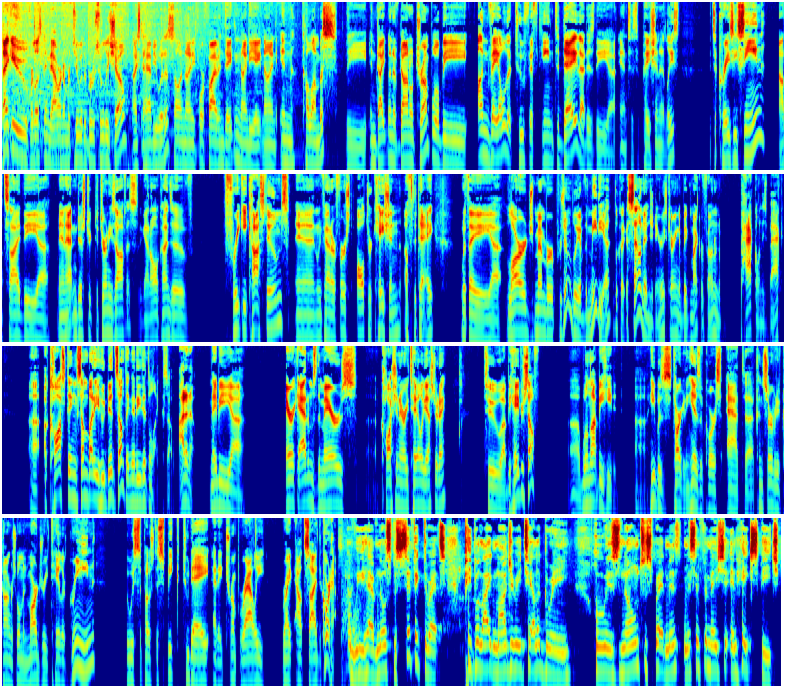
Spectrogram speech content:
Thank you for listening to hour number two of the Bruce Hooley Show. Nice to have you with us on 94.5 in Dayton, 98.9 in Columbus. The indictment of Donald Trump will be unveiled at 2.15 today. That is the uh, anticipation, at least. It's a crazy scene outside the uh, Manhattan District Attorney's Office. We got all kinds of freaky costumes, and we've had our first altercation of the day with a uh, large member, presumably of the media. Looked like a sound engineer. He's carrying a big microphone and a pack on his back, uh, accosting somebody who did something that he didn't like. So I don't know. Maybe uh, Eric Adams, the mayor's uh, cautionary tale yesterday to uh, behave yourself uh, will not be heeded. he was targeting his, of course, at conservative Congresswoman Marjorie Taylor Greene, who was supposed to speak today at a Trump rally right outside the courthouse. We have no specific threats. People like Marjorie Taylor Greene, who is known to spread mis- misinformation and hate speech.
